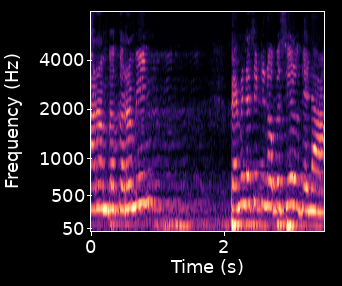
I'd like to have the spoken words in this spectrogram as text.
ආරම්භ කරමින් පැමිණ සිටින ඔබ සියලු දෙනා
